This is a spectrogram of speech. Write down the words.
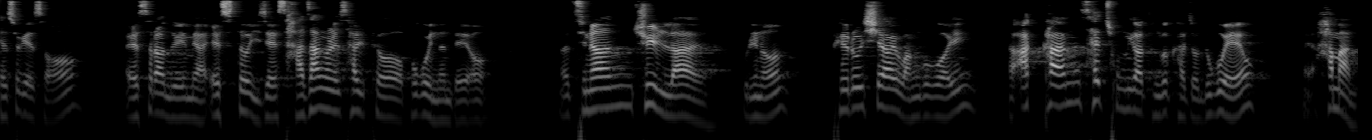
계속해서 에스라 느헤미야 에스더 이제 사장을 살펴보고 있는데요. 어, 지난 주일날 우리는 페르시아 왕국의 악한 새 총리가 등극하죠. 누구예요? 하만.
